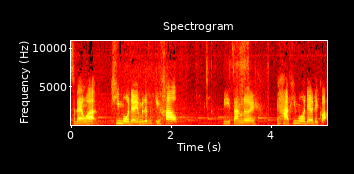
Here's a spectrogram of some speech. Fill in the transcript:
แสดงว่าพี่โมเดลยังไม่ได้ไปกินข้าว ดีจังเลย ไปหาพี่โมเดลดีกว่า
